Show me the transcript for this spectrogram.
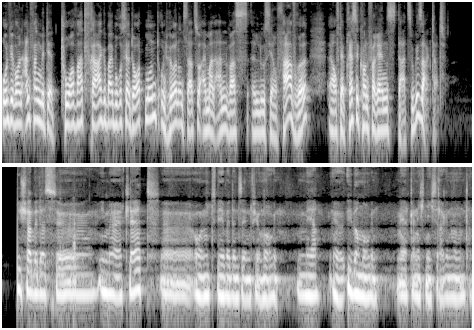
Und wir wollen anfangen mit der Torwartfrage bei Borussia Dortmund und hören uns dazu einmal an, was Lucien Favre äh, auf der Pressekonferenz dazu gesagt hat. Ich habe das äh, immer erklärt äh, und wir werden sehen für morgen. Mehr, äh, übermorgen. Mehr kann ich nicht sagen momentan.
